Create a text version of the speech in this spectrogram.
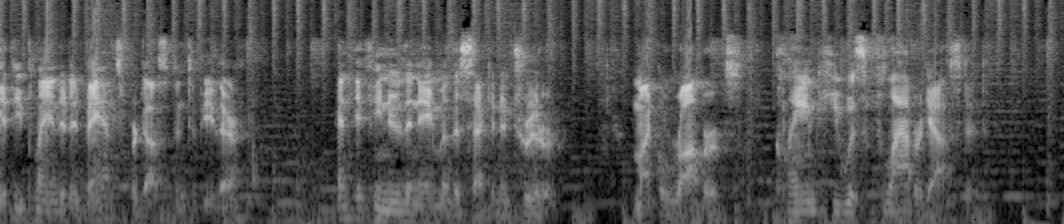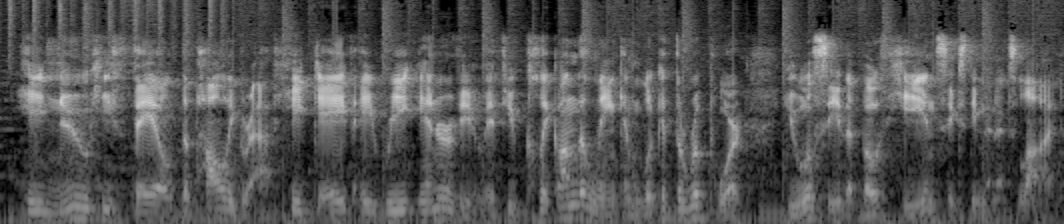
if he planned in advance for Dustin to be there, and if he knew the name of the second intruder. Michael Roberts claimed he was flabbergasted. He knew he failed the polygraph. He gave a re interview. If you click on the link and look at the report, you will see that both he and 60 Minutes lied.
